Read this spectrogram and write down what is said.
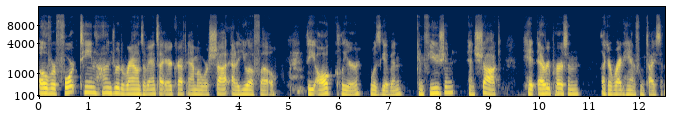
Over 1,400 rounds of anti aircraft ammo were shot at a UFO. The all clear was given. Confusion and shock hit every person like a right hand from Tyson.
